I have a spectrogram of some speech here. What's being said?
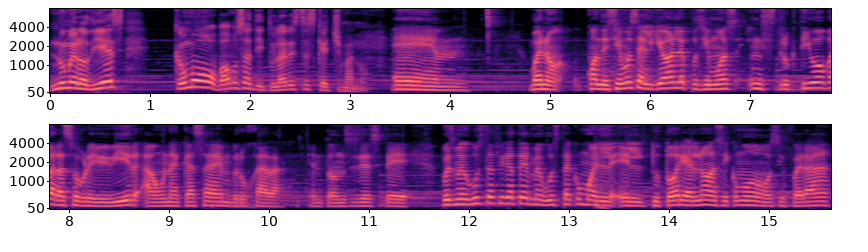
número 10. ¿Cómo vamos a titular este sketch, mano? Em, bueno, cuando hicimos el guion le pusimos instructivo para sobrevivir a una casa embrujada. Entonces, este, pues me gusta, fíjate, me gusta como el, el tutorial, ¿no? Así como si fuera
